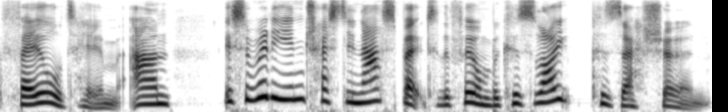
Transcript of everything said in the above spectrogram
failed him. And it's a really interesting aspect to the film because like possession,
